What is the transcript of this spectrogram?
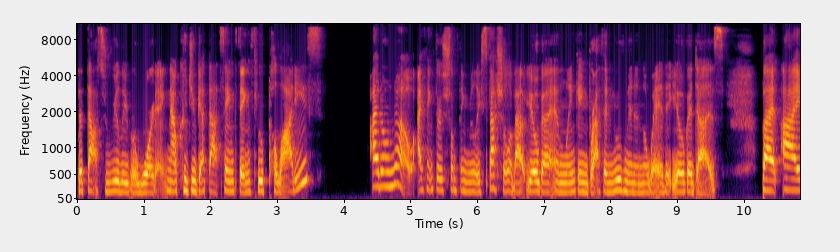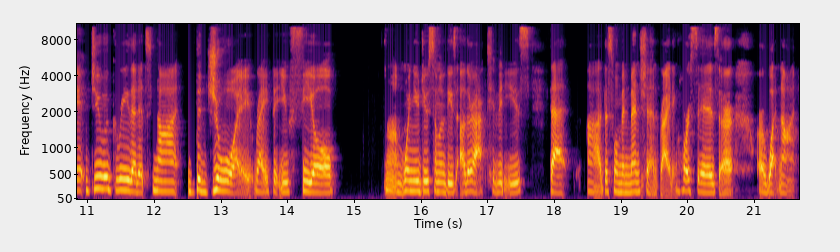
that that's really rewarding. Now, could you get that same thing through Pilates? I don't know. I think there's something really special about yoga and linking breath and movement in the way that yoga does. But I do agree that it's not the joy, right, that you feel um, when you do some of these other activities that uh, this woman mentioned, riding horses or or whatnot.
